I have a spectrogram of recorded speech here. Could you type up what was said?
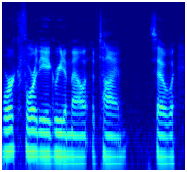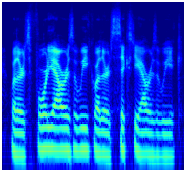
work for the agreed amount of time. So whether it's forty hours a week, whether it's sixty hours a week,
